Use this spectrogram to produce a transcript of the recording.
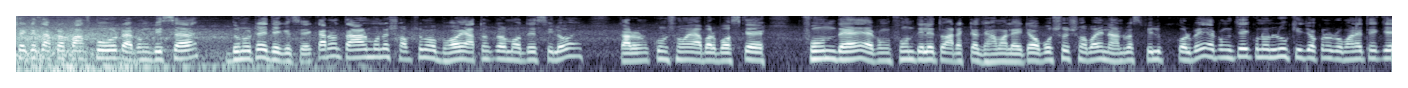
সেক্ষেত্রে আপনার পাসপোর্ট এবং ভিসা দুটোটাই দেখেছে। কারণ তার মনে সবসময় ভয়, আতঙ্কের মধ্যে ছিল। কারণ কোন সময় আবার বসকে ফোন দেয় এবং ফোন দিলে তো আরেকটা ঝামেলা। এটা অবশ্যই সবাই নার্ভাস ফিল করবে এবং যে কোনো লুকই যখন রোমানে থেকে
